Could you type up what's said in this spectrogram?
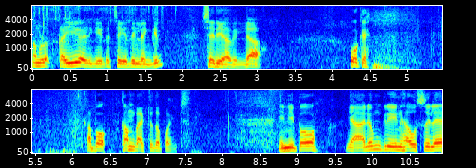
നമ്മൾ കൈ കഴുകിയിട്ട് ചെയ്തില്ലെങ്കിൽ ശരിയാവില്ല. ഓക്കെ അപ്പോൾ come back to the point ഇനിയിപ്പോൾ ഞാനും ഗ്രീൻ ഹൗസിലെ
